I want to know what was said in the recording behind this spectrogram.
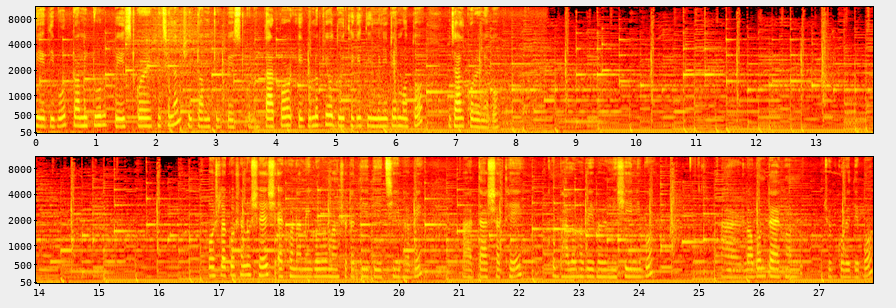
দিয়ে দিব টমেটোর পেস্ট করে রেখেছিলাম সেই টমেটোর পেস্টগুলো। তারপর এগুলোকেও দুই থেকে তিন মিনিটের মতো জাল করে নেব। মশলা কষানো শেষ, এখন আমি গরুর মাংসটা দিয়ে দিয়েছি এভাবে। আর তার সাথে খুব ভালোভাবে এভাবে মিশিয়ে নিব। আর লবণটা এখন যোগ করে দেব।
